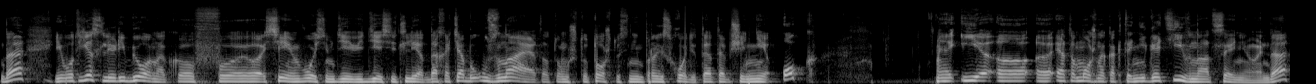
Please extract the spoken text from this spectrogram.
да, и вот если ребенок в 7, 8, 9, 10 лет, да, хотя бы узнает о том, что то, что с ним происходит, это вообще не ок, и э, э, это можно как-то негативно оценивать, да,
